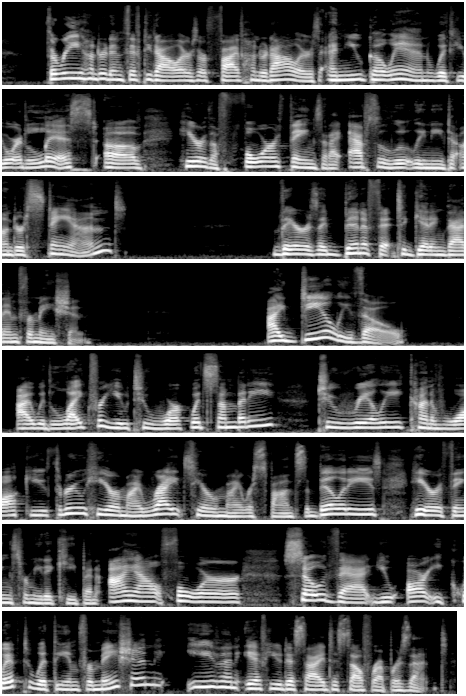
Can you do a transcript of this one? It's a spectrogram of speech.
$350 or $500 and you go in with your list of here are the four things that I absolutely need to understand, there is a benefit to getting that information. Ideally, though, I would like for you to work with somebody to really kind of walk you through here are my rights, here are my responsibilities, here are things for me to keep an eye out for, so that you are equipped with the information, even if you decide to self represent.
